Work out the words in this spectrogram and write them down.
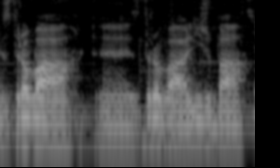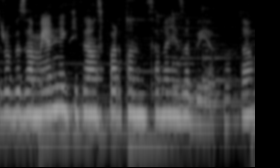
zdrowa, y, zdrowa liczba. Zdrowy zamiennik i ten aspartam wcale nie zabija, prawda?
